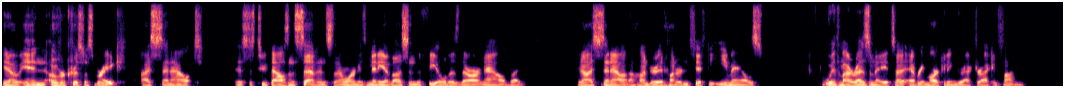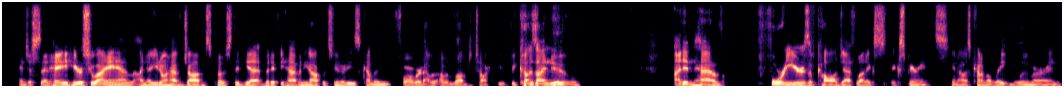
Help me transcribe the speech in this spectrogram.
you know, in over Christmas break, I sent out. This is 2007, so there weren't as many of us in the field as there are now, but you know, I sent out 100, 150 emails with my resume to every marketing director I could find and just said, Hey, here's who I am. I know you don't have jobs posted yet, but if you have any opportunities coming forward, I, w- I would love to talk to you because I knew I didn't have four years of college athletics experience. You know, I was kind of a late bloomer and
